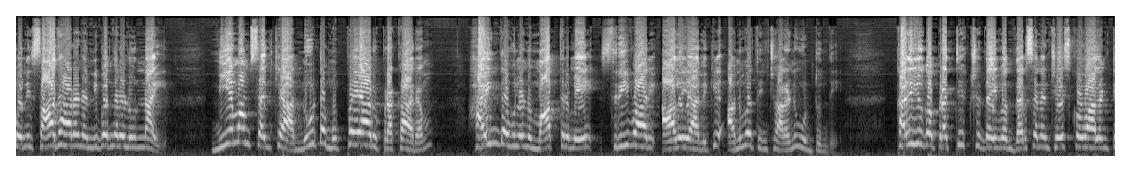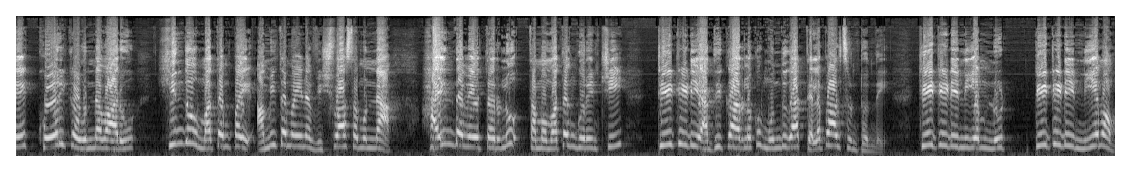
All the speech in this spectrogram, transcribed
కొన్ని సాధారణ నిబంధనలు ఉన్నాయి. నియమం సంఖ్య నూట ముప్పై ఆరు ప్రకారం హైందవులను మాత్రమే శ్రీవారి ఆలయానికి అనుమతించాలని ఉంటుంది. కలియుగ ప్రత్యక్ష దైవం దర్శనం చేసుకోవాలంటే కోరిక ఉన్నవారు హిందూ మతంపై అమితమైన విశ్వాసమున్న హైందవేతరులు తమ మతం గురించి టీటీడీ అధికారులకు ముందుగా తెలపాల్సి ఉంటుంది టీటీడీ నియం టీటీడీ నియమం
